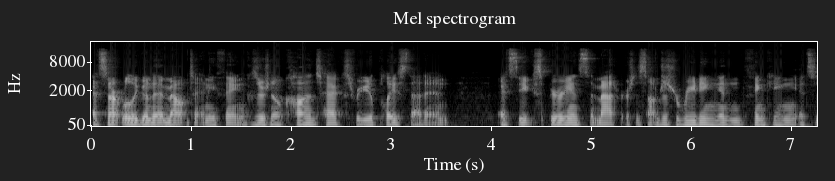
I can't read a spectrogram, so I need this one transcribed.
it's not really going to amount to anything because there's no context for you to place that in it's the experience that matters. It's not just reading and thinking it's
